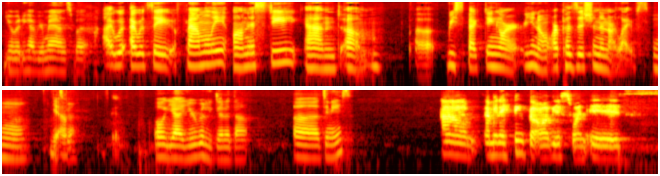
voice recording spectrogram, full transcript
you already have your mans, but I would I would say family, honesty, and um, uh, respecting our you know our position in our lives. yeah. good. Oh, yeah, you're really good at that. Uh, Denise? Um, I mean, I think the obvious one is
